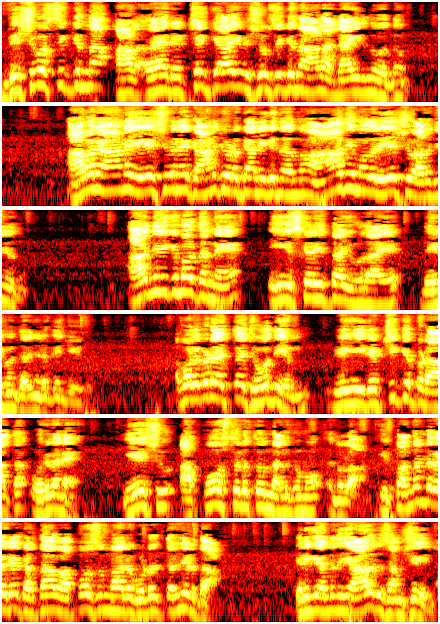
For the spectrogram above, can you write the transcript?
വിശ്വസിക്കുന്ന ആൾ അതായത് രക്ഷയ്ക്കായി വിശ്വസിക്കുന്ന ആളല്ലായിരുന്നു എന്നും അവനാണ് യേശുവിനെ കാണിച്ചു കൊടുക്കാനിരിക്കുന്നതെന്നും ആദ്യം മുതൽ യേശു അറിഞ്ഞിരുന്നു. അറിഞ്ഞിരിക്കുമ്പോൾ തന്നെ ഈ ഇസ്കരിത്ത യൂതായെ ദൈവം തിരഞ്ഞെടുക്കുകയും ചെയ്തു. അപ്പോൾ ഇവിടുത്തെ ചോദ്യം ഈ രക്ഷിക്കപ്പെടാത്ത ഒരുവനെ യേശു അപ്പോസ്തലത്വം നൽകുമോ എന്നുള്ളതാണ്. ഈ പന്ത്രണ്ട് പേരെ കർത്താവ് അപ്പോസ്റ്റന്മാരുടെ കൂടുതൽ തിരഞ്ഞെടുത്താണ്. എനിക്ക് അതിനകത്ത് യാതൊരു സംശയമില്ല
